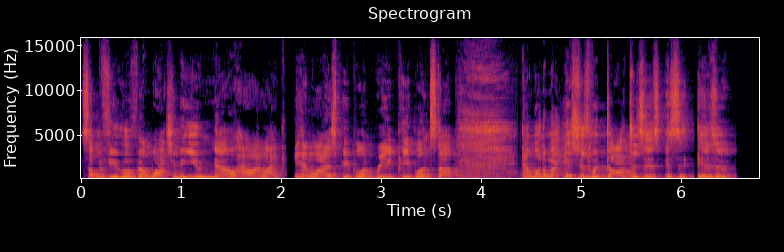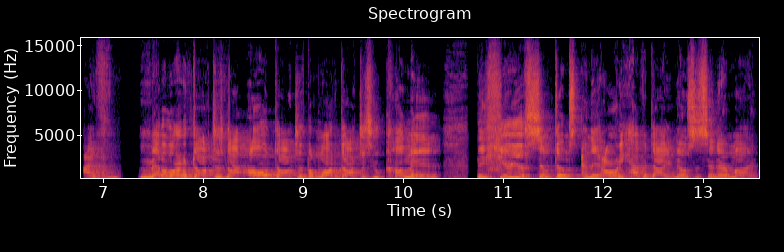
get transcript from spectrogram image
some of you who've been watching me, you know how I like analyze people and read people and stuff. And one of my issues with doctors is, is, is I've met a lot of doctors, not all doctors, but a lot of doctors who come in, they hear your symptoms and they already have a diagnosis in their mind.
